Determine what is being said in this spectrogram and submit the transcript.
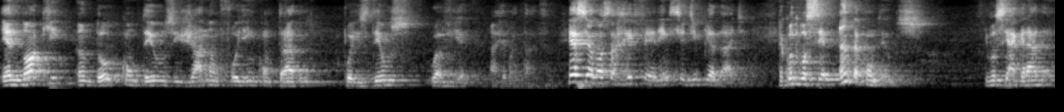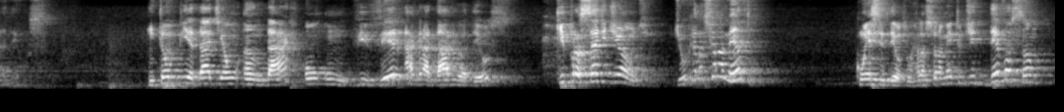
Enoque andou com Deus e já não foi encontrado, pois Deus o havia arrebatado. Essa é a nossa referência de piedade. É quando você anda com Deus e você agrada a Deus. Então, piedade é um andar ou um viver agradável a Deus, que procede de onde? De um relacionamento com esse Deus, um relacionamento de devoção.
